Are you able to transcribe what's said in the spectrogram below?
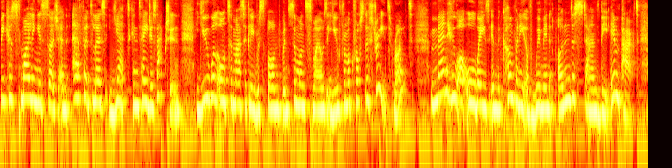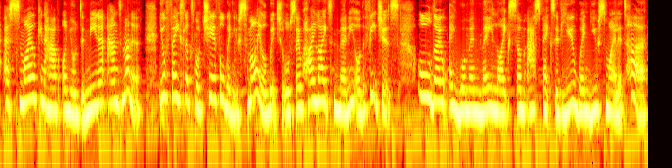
Because smiling is such an effortless yet contagious action, you will automatically respond when someone smiles at you from across the street, right? Men who are always in the company of women understand the impact a smile can have on your demeanor and manner. Your face looks more cheerful when you smile, which also highlights many other features. Although a woman may like some aspects of you when you smile at her,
